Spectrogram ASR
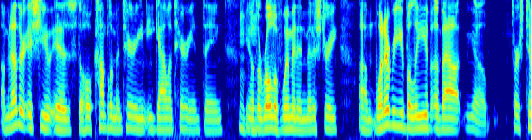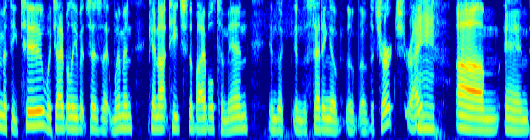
Um, another issue is the whole complementarian egalitarian thing. You know Mhm. the role of women in ministry. Um, whatever you believe about you know First Timothy two, which I believe it says that women cannot teach the Bible to men in the in the setting of of, of the church, right? Mhm. um, and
